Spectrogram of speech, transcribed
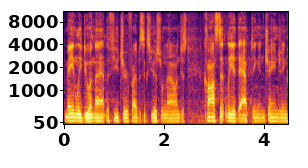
mainly doing that in the future, five to six years from now, and just constantly adapting and changing.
